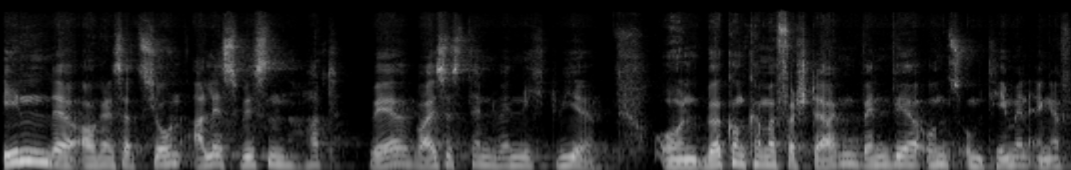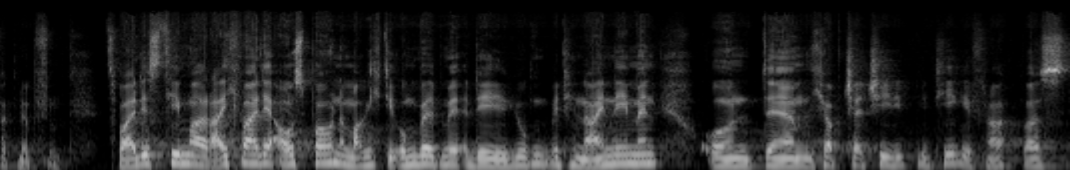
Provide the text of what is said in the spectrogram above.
in der Organisation alles Wissen hat. Wer weiß es denn, wenn nicht wir? Und Wirkung kann man verstärken, wenn wir uns um Themen enger verknüpfen. Zweites Thema, Reichweite ausbauen. Da mag ich die Umwelt, die Jugend mit hineinnehmen. Und ähm, ich habe ChatGPT gefragt, was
